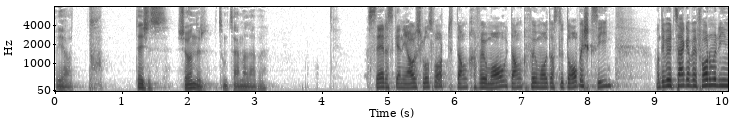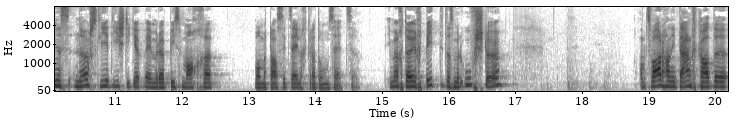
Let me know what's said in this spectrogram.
ja, puh, das ist es schöner zum Zusammenleben. Sehr ein geniales Schlusswort. Danke vielmals. Danke vielmals, dass du da bist. Und ich würde sagen, bevor wir in ein nächstes Lied einsteigen, wenn wir etwas machen, wo wir das jetzt eigentlich gerade umsetzen. Ich möchte euch bitten, dass wir aufstehen. Und zwar habe ich gedacht, wir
